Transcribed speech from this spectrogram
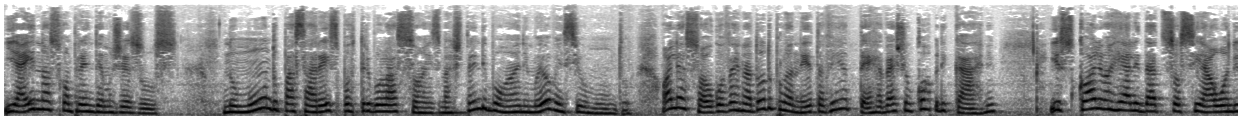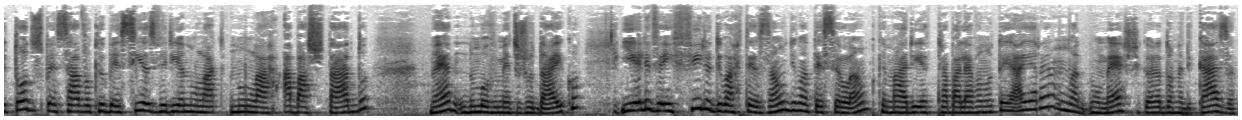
E aí nós compreendemos Jesus. No mundo passareis por tribulações, mas tem de bom ânimo, eu venci o mundo. Olha só, o governador do planeta vem à Terra, veste um corpo de carne e escolhe uma realidade social onde todos pensavam que o Messias viria num lar, num lar abastado, né, no movimento judaico, e ele vem filho de um artesão, de uma tecelã, porque Maria trabalhava no tear e era uma doméstica, era dona de casa.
